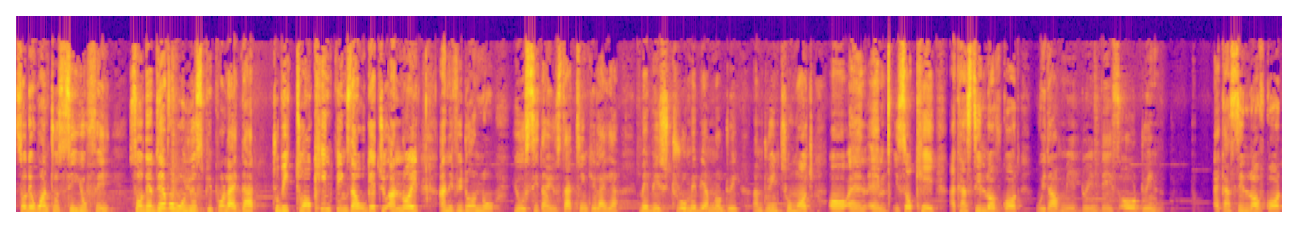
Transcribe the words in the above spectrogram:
So they want to see you fail. So the devil will use people like that to be talking things that will get you annoyed. And if you don't know, you will sit and you start thinking like, yeah, maybe it's true. Maybe I'm not doing, I'm doing too much. Or and, and it's okay. I can still love God without me doing this or doing. I can still love God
